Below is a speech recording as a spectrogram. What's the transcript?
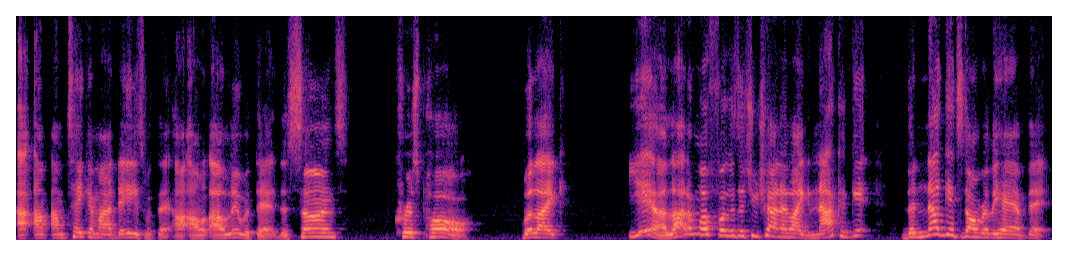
I, I'm, I'm taking my days with that. I, I'll, I'll live with that. The Suns, Chris Paul, but like, yeah, a lot of motherfuckers that you trying to like knock again. The Nuggets don't really have that.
